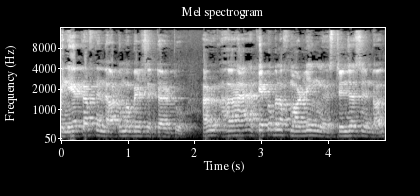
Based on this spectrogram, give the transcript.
in aircraft and the automobile sector too. I, I am capable of modeling stringers and all.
